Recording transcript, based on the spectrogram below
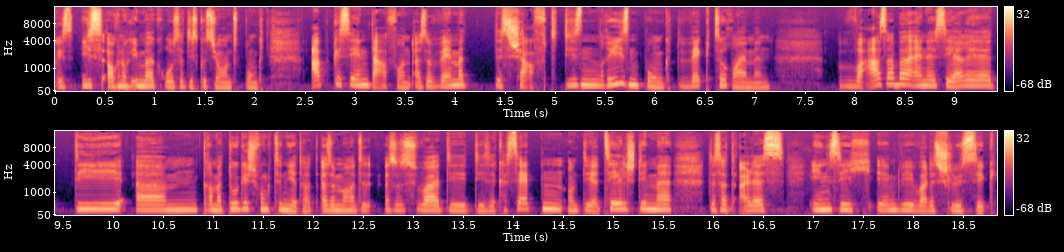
ist, ist auch noch immer ein großer Diskussionspunkt. Abgesehen davon, also wenn man das schafft, diesen Riesenpunkt wegzuräumen, war es aber eine Serie, die ähm, dramaturgisch funktioniert hat. Also man hatte, also es war die, diese Kassetten und die Erzählstimme, das hat alles in sich, irgendwie war das schlüssig.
